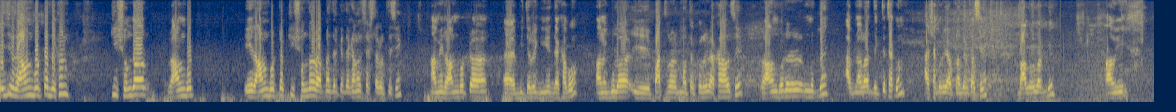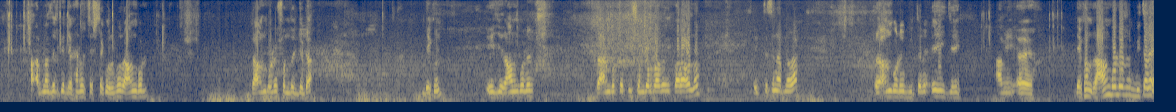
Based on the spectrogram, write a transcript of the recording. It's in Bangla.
এই যে রাউন্ড বোর্ডটা দেখুন, কি সুন্দর রাউন্ড বোর্ড এই রাউন্ড বোর্ডটা কি সুন্দর আপনাদেরকে দেখানোর চেষ্টা করতেছি। আমি রাউন্ড বোর্ডটা ভিতরে গিয়ে দেখাবো। অনেকগুলো পাত্রর মতো করে রাখা হয়েছে। রাউন্ড বোর্ডের মধ্যে আপনারা দেখতে থাকুন। আশা করি আপনাদের কাছে ভালো লাগবে। আমি আপনাদেরকে দেখানোর চেষ্টা করব রাউন্ড বোর্ড রাউন্ড বোর্ডের সৌন্দর্যটা। দেখুন, এই যে রাউন্ড বোর্ডের রাউন্ড বোর্ডটা কি সুন্দরভাবে করা হলো, দেখতেছেন আপনারা? রাউন্ড বোর্ডের ভিতরে এই যে আমি দেখুন রাউন্ড বোর্ডের ভিতরে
